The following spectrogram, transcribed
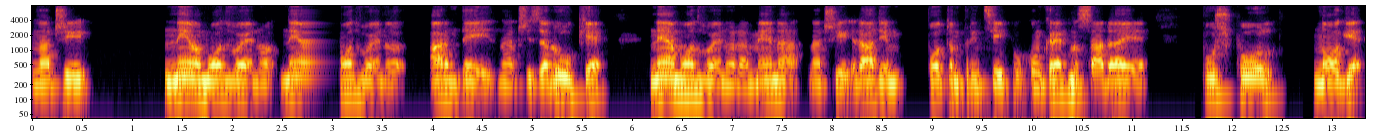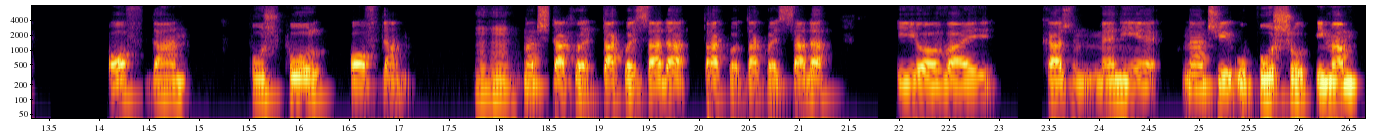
Znači, nemam odvojeno, nemam odvojeno arm day, znači za ruke, nemam odvojeno ramena, znači radim po tom principu. Konkretno sada je push pull noge, off dan, push pull off dan. Mm -hmm. Znači tako je, tako je sada, tako, tako je sada i ovaj kažem meni je znači u pušu imam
